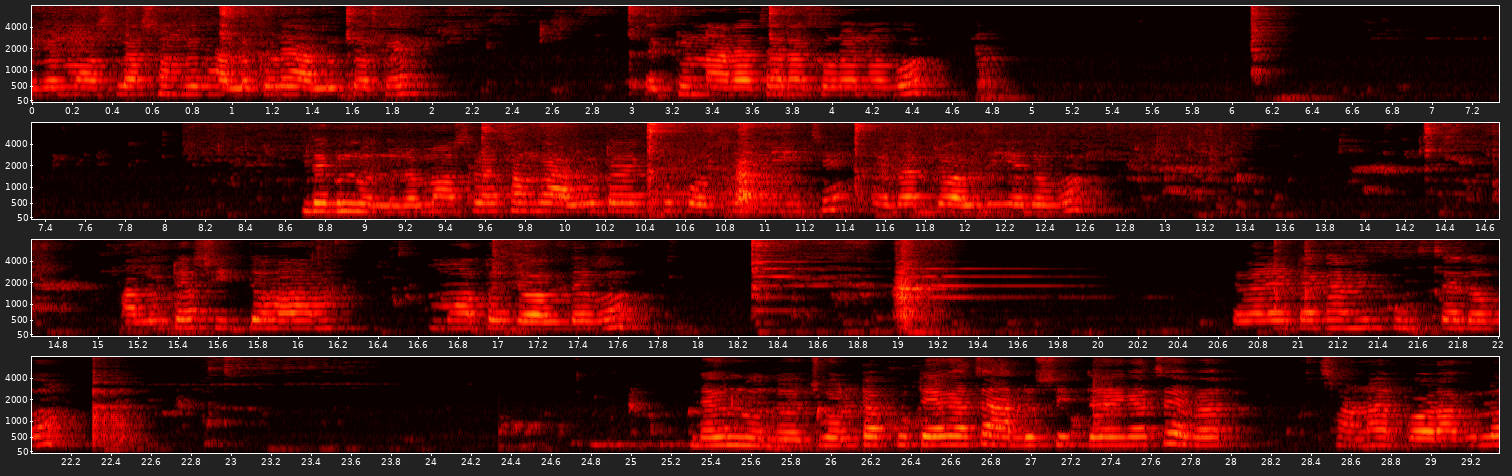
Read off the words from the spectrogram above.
এবার মশলার সঙ্গে ভালো করে আলুটাকে একটু নাড়াচাড়া করে নেব। দেখুন বন্ধুরা, মশলার সঙ্গে আলুটা একটু কষিয়ে নিয়েছি, এবার জল দিয়ে দেবো। আলুটা সিদ্ধ হওয়া মতো জল দেব। এবার এটাকে আমি ফুটতে দেবো। দেখুন বন্ধুরা, ঝোলটা ফুটে গেছে, আলু সিদ্ধ হয়ে গেছে, এবার ছানার বড়াগুলো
